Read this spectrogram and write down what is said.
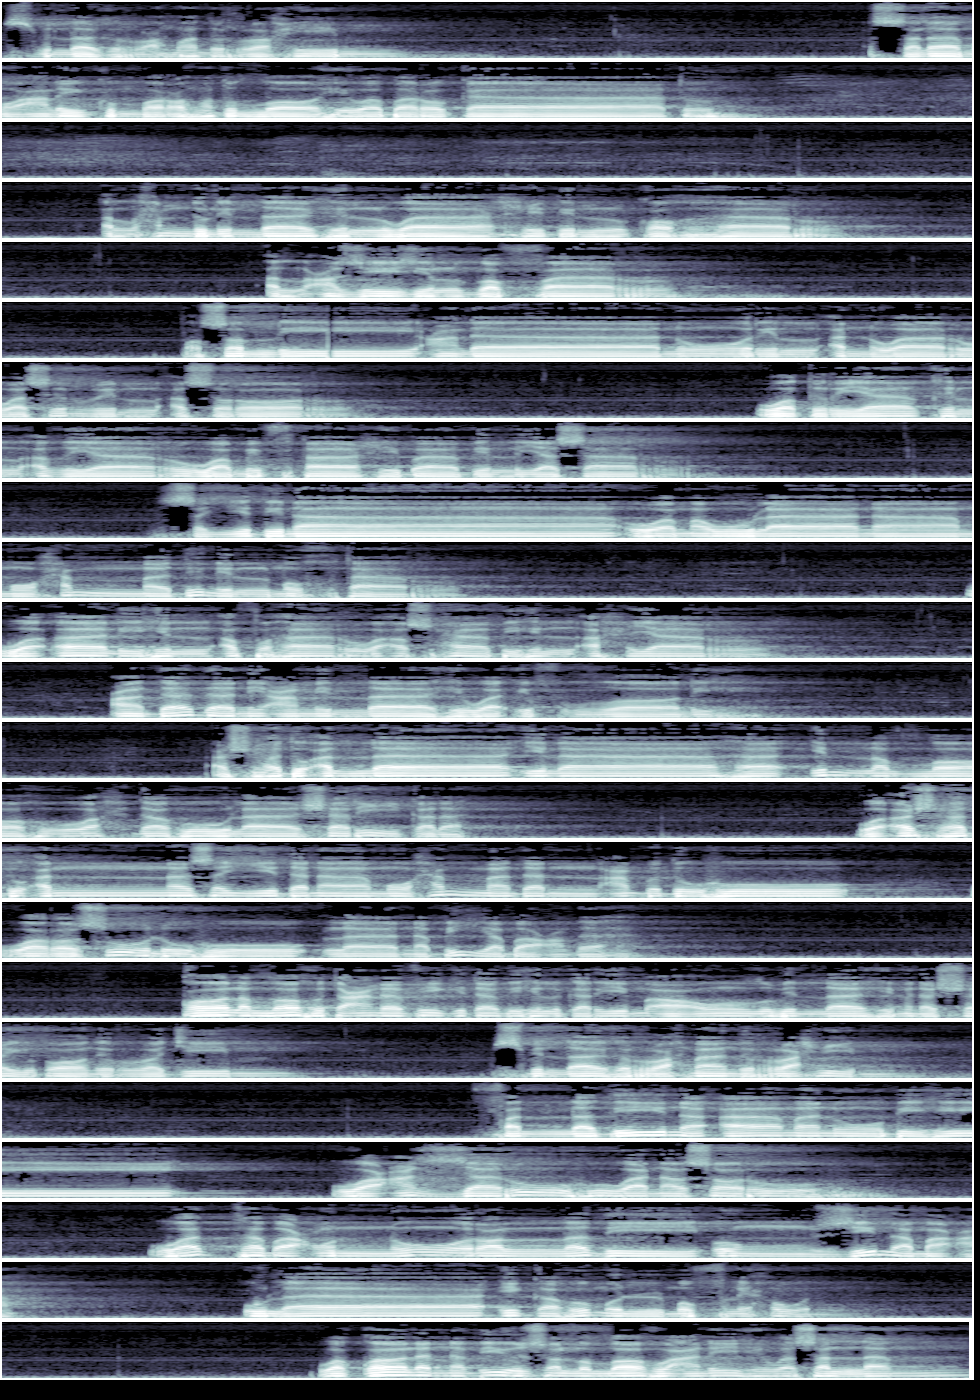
Bismillahirrahmanirrahim. Assalamualaikum warahmatullahi wabarakatuh. Alhamdulillahil wahidil qahhar. Al-azizil ghaffar وصلي على نور الأنوار وسر الأسرار وطرياق الأغيار ومفتاح باب اليسار سيدنا ومولانا محمد المختار وآله الأطهار وأصحابه الأحيار عدد نعم الله وإفضاله. أشهد أن لا إله إلا الله وحده لا شريك له. وأشهد أن سيدنا محمدا عبده ورسوله لا نبي بعده. قال الله تعالى في كتابه الكريم أعوذ بالله من الشيطان الرجيم بسم الله الرحمن الرحيم فالذين آمنوا به وعزروه ونصروه واتبعوا النور الذي أنزل معه أولئك هم المفلحون Wa qala an-nabiy sallallahu alaihi wasallam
